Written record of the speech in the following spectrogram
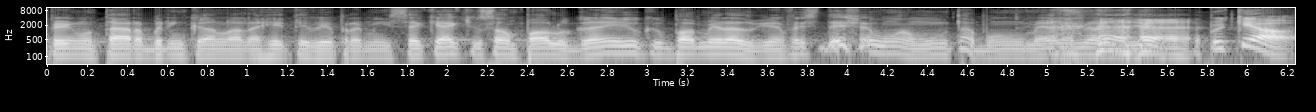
perguntaram, brincando lá na RTV pra mim, você quer que o São Paulo ganhe ou que o Palmeiras ganhe? Eu falei, deixa um a um, tá bom, o Melo é meu amigo. Porque, ó,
